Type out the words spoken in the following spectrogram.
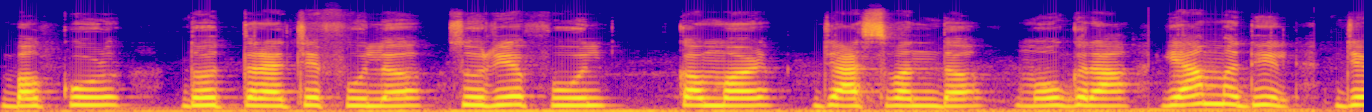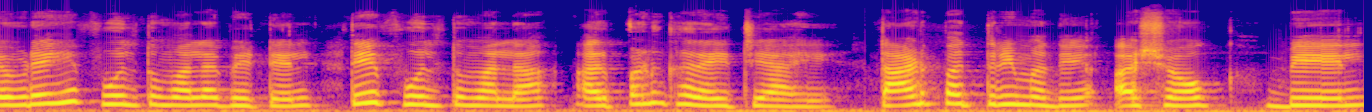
बकुळ धोत्राचे फुलं सूर्यफूल कमळ जास्वंद मोगरा यामधील जेवढेही फूल तुम्हाला भेटेल ते फूल तुम्हाला अर्पण करायचे आहे. ताडपत्रीमध्ये अशोक बेल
